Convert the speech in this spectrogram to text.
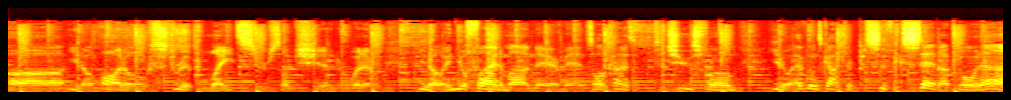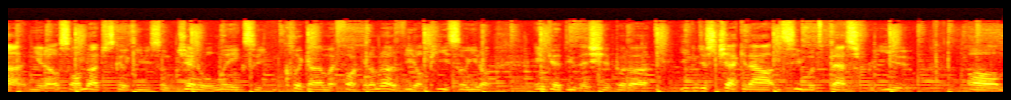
uh, you know, auto strip lights or some shit or whatever. you know, and you'll find them on there, man. It's all kinds of, to choose from. You know, everyone's got their specific setup going on, you know, so I'm not just gonna give you some general link so you can click on my fucking. I'm not a VLP, so you know, ain't gonna do that shit. But uh, you can just check it out and see what's best for you. Um,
